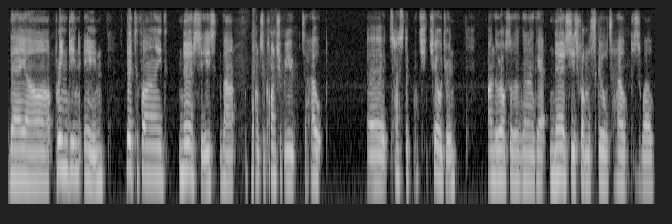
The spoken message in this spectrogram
they are bringing in certified nurses that want to contribute to help uh, test the ch- children and they're also going to get nurses from the school to help as well,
